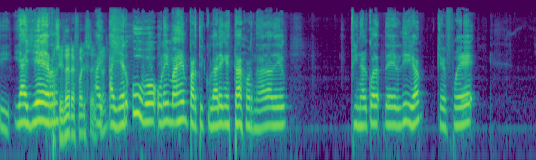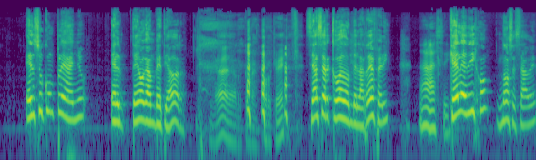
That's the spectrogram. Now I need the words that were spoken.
Sí, y ayer, Posible refuerzo del a- Juventus. ayer hubo una imagen particular en esta jornada de final de liga que fue en su cumpleaños el Teo Gambeteador. ¿Por qué? Se acercó a donde la referee. Ah, sí. ¿Qué le dijo? No se sabe.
